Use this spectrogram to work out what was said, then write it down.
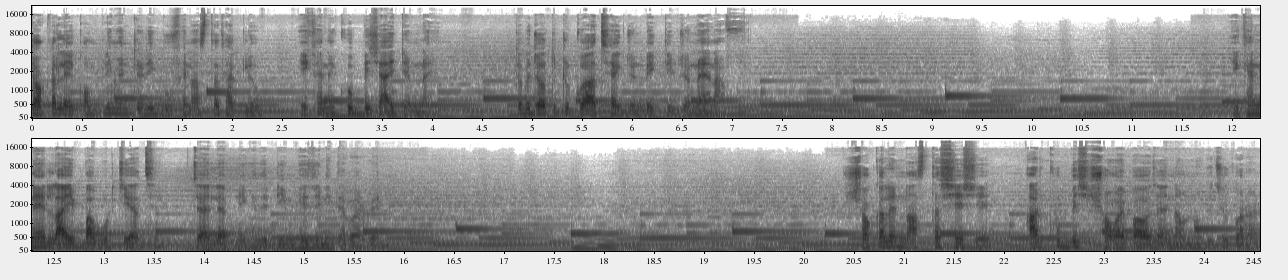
সকালে কমপ্লিমেন্টারি বুফে নাস্তা থাকলেও এখানে খুব বেশি আইটেম নাই। তবে যতটুকু আছে একজন ব্যক্তির জন্য এনাফ। এখানে লাইভ বাবুর্চি আছে, চাইলে আপনি এখানে ডিম ভেজে নিতে পারবেন। সকালের নাস্তা শেষে আর খুব বেশি সময় পাওয়া যায় না অন্য কিছু করার।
